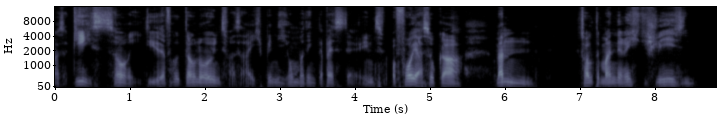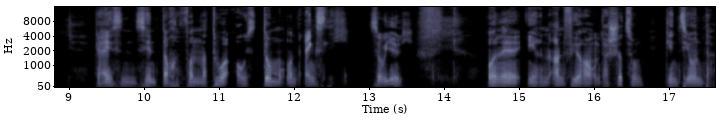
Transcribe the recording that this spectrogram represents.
Also gießt, sorry, dieser Verrückte auch Öl ins Wasser. Ich bin nicht unbedingt der Beste. Ins Feuer sogar. Mann, sollte man richtig lesen. Geißen sind doch von Natur aus dumm und ängstlich. So wie ich. Ohne ihren Anführer Unterstützung gehen sie unter.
